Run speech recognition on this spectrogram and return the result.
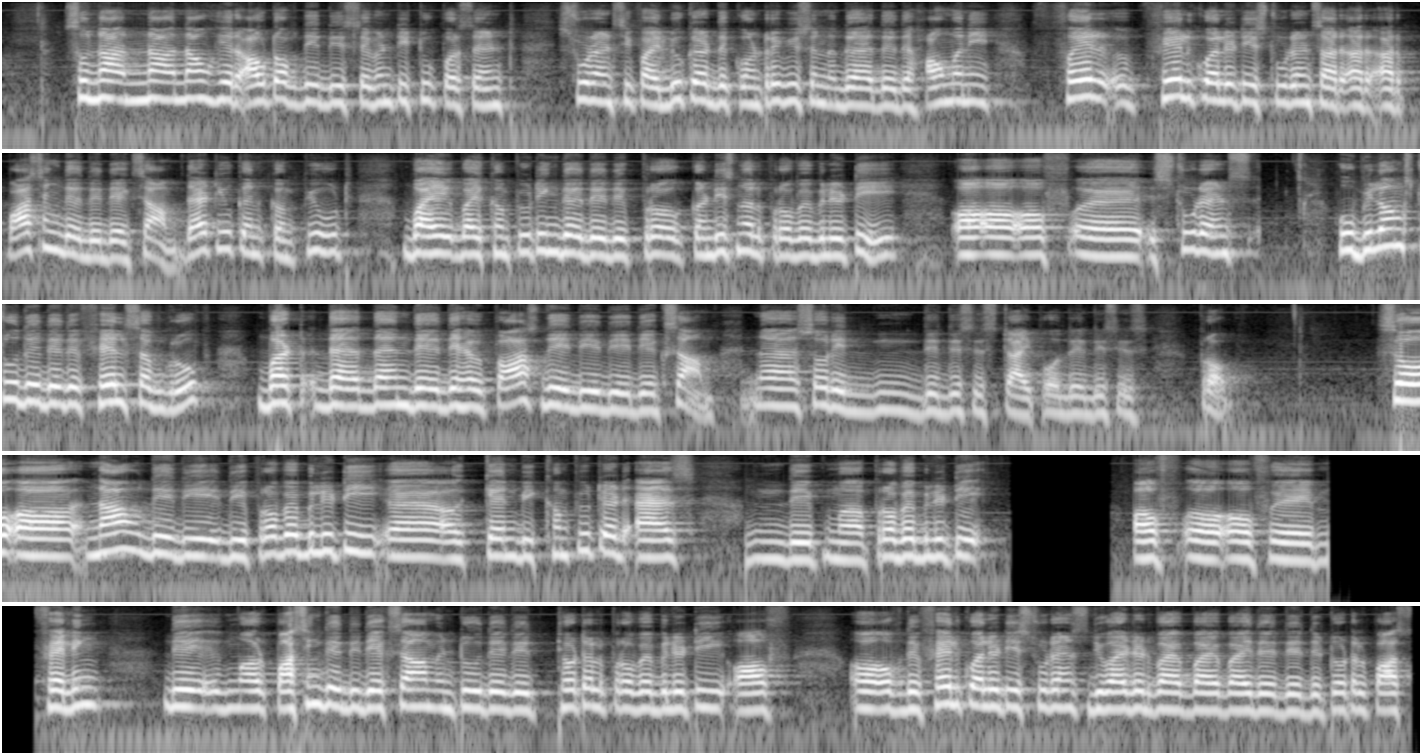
So, now, now, now here out of the, the 72 percent students if I look at the contribution the, the, the how many fail, fail quality students are, are, are passing the, the, the, exam that you can compute by, by computing the, the, the pro conditional probability of, of uh, students who belongs to the, the, the fail subgroup, but the, then they, they have passed the, the, the, the exam. Uh, sorry, this is typo, this is prob. So, uh, now the, the, the probability uh, can be computed as the uh, probability of, uh, of a failing the or passing the, the, the exam into the, the total probability of uh, of the fail quality students divided by, by, by the, the, the total pass.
